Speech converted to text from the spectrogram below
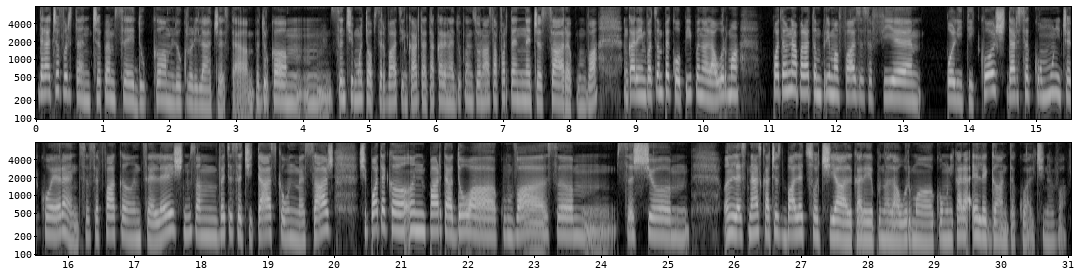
De la ce vârstă începem să educăm lucrurile acestea? Pentru că m- sunt și multe observații în cartea ta care ne duc în zona asta foarte necesară cumva, în care învățăm pe copii până la urmă, poate nu neapărat în primă fază să fie politicoși, dar să comunice coerent, să se facă înțeleși, nu să învețe să citească un mesaj și poate că în partea a doua cumva să, să-și um, înlesnească acest balet social care e până la urmă comunicarea elegantă cu altcineva.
